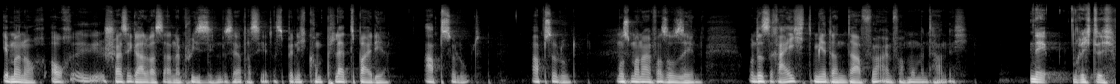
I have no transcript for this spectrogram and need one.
Immer noch. Auch äh, scheißegal, was da an der Preseason bisher passiert ist. Bin ich komplett bei dir. Absolut. Absolut. Muss man einfach so sehen. Und das reicht mir dann dafür einfach momentan nicht. Nee, richtig.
